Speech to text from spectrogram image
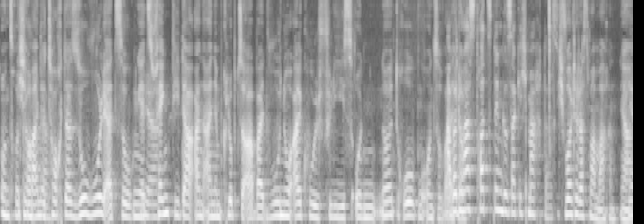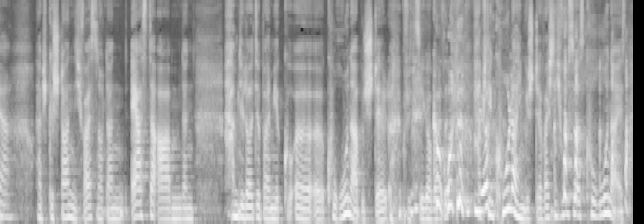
Unsere ich habe meine Tochter. Tochter so wohl erzogen, jetzt Ja. fängt die da an einem Club zu arbeiten, wo nur Alkohol fließt und ne, Drogen und so weiter. Aber du hast trotzdem gesagt, ich mache das. Ich wollte das mal machen, ja. Ja. Habe ich gestanden. Ich weiß noch, dann erster Abend, dann haben die Leute bei mir äh, äh, Corona bestellt, witzigerweise. Corona-Bier. Habe ich den Cola hingestellt, weil ich nicht wusste, was Corona ist.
